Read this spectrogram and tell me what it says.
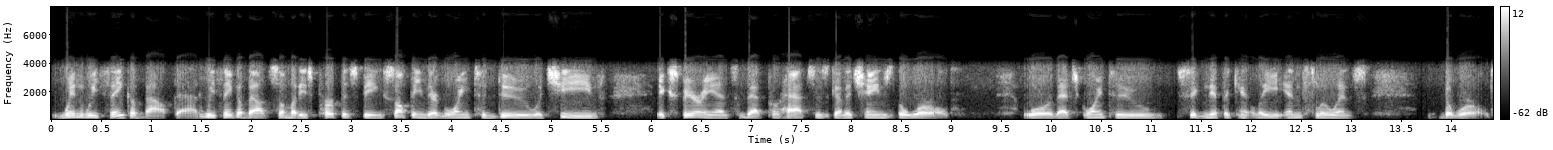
when we think about that, we think about somebody's purpose being something they're going to do, achieve, experience that perhaps is going to change the world or that's going to significantly influence the world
